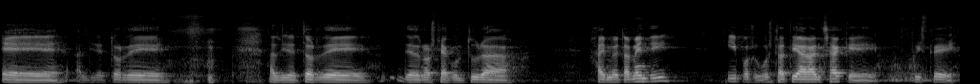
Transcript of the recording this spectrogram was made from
eh, al director de, al director de, de Donostia Cultura, Jaime Otamendi, y por supuesto a ti, Arancha, que fuiste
